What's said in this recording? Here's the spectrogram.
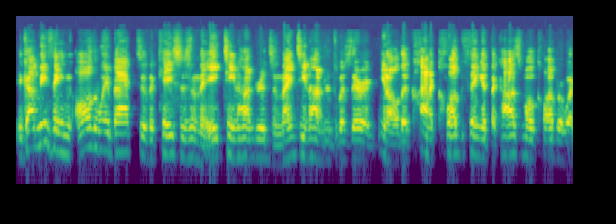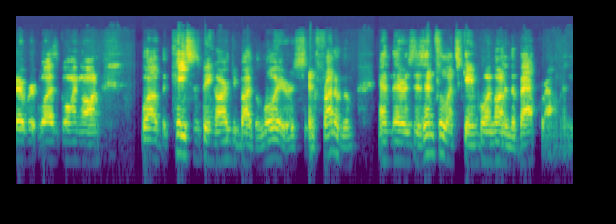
it got me thinking all the way back to the cases in the 1800s and 1900s. Was there, you know, the kind of club thing at the Cosmo Club or whatever it was going on, while the case is being argued by the lawyers in front of them, and there's this influence game going on in the background, and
